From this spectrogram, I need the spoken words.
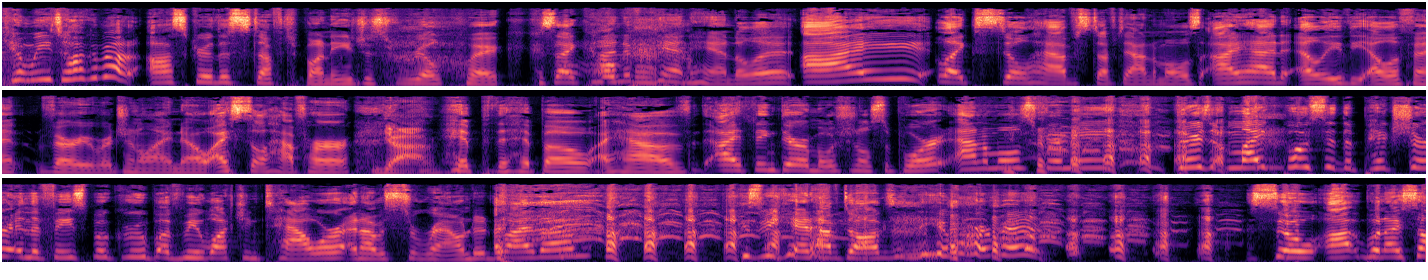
Can we talk about Oscar the stuffed bunny just real quick? Because I kind of can't handle it. I like still have stuffed animals. I had Ellie the elephant, very original. I know. I still have her. Yeah. Hip the hippo. I have. I think they're emotional support animals for me. There's Mike posted the picture in the Facebook group of me watching Tower, and I was surrounded by them because we can't have dogs in the apartment. So uh, when I saw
